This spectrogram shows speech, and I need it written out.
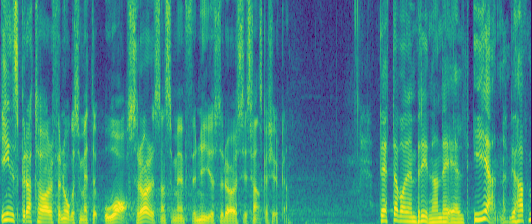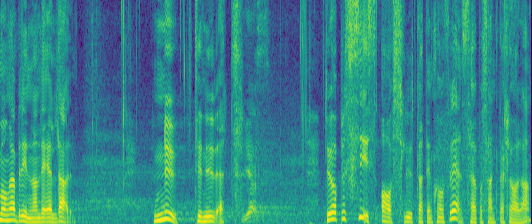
inspiratör för något som heter OAS-rörelsen som är en förnyelserörelse i Svenska kyrkan. Detta var en brinnande eld igen. Vi har haft många brinnande eldar. Nu till nuet. Du har precis avslutat en konferens här på Sankta Clara.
